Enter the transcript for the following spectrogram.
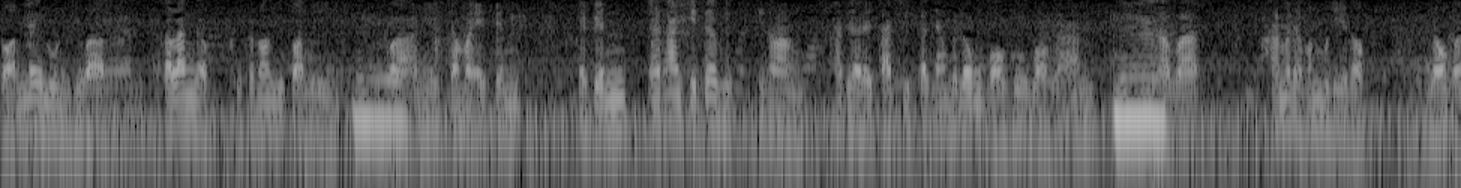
สอนเลยรุ่นที่ว่าแม่นครับกำลังแบบคือเขาน้องอยู่ตอนนี้อืมว่าอันนี้จำไว้ให้เป็นให้เป็นแนวทางคิดเด้อพี่พี่น้องถ้าเธอได้ตัดคลิปตัดหยังไปลงบอกลูกบอกหลานนี่นะครับว่าพันมาแต่มันบดีดอกเดี๋ยวก็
